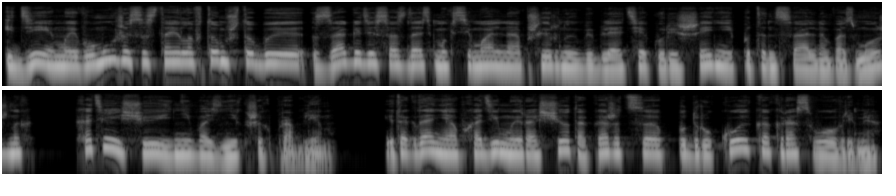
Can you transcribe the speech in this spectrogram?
Идея моего мужа состояла в том, чтобы загодя создать максимально обширную библиотеку решений потенциально возможных, хотя еще и не возникших проблем. И тогда необходимый расчет окажется под рукой как раз вовремя.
